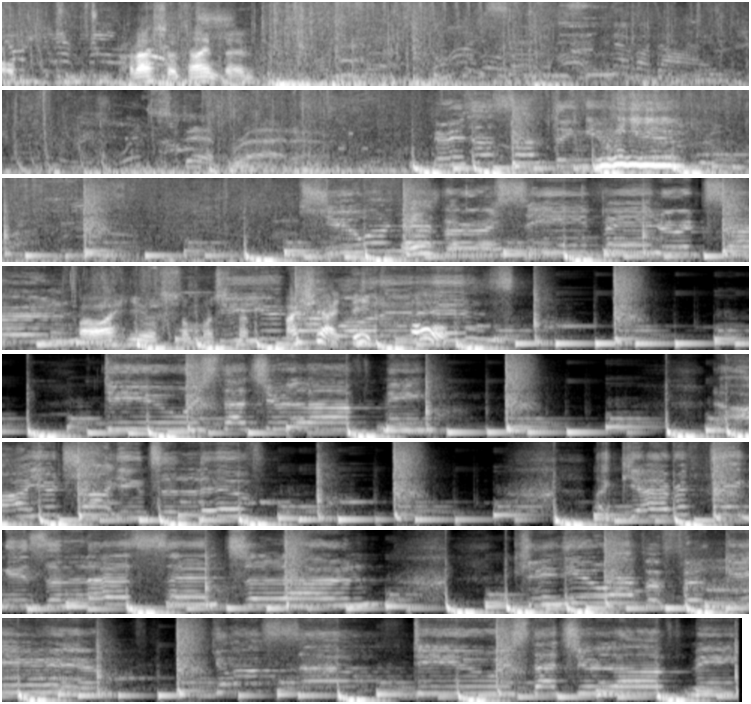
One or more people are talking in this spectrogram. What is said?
Oh. But that's the time then. Step rider. Oh, I heal so much. Actually, I did. Oh.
